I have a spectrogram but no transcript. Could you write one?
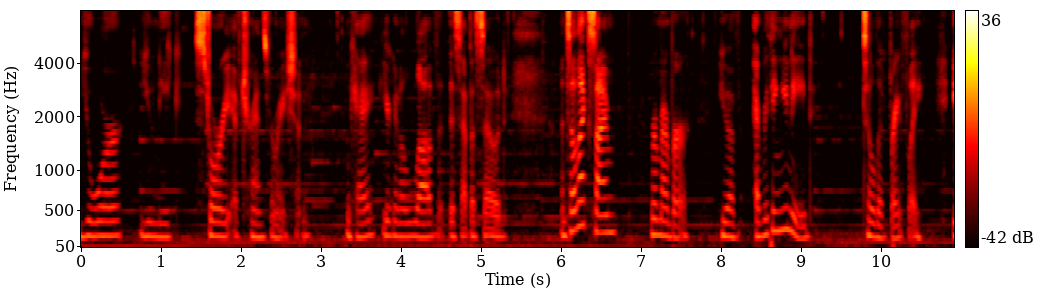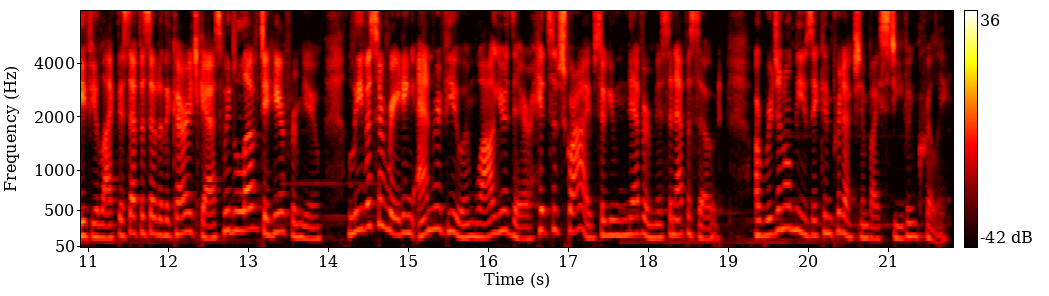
your unique story of transformation. Okay, you're going to love this episode. Until next time, remember, you have everything you need to live bravely. If you like this episode of the Courage Cast, we'd love to hear from you. Leave us a rating and review, and while you're there, hit subscribe so you never miss an episode. Original music and production by Stephen Crilly.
